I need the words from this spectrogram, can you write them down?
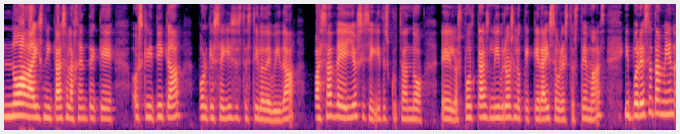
no hagáis ni caso a la gente que os critica porque seguís este estilo de vida. Pasad de ellos y seguid escuchando eh, los podcasts, libros, lo que queráis sobre estos temas. Y por eso también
